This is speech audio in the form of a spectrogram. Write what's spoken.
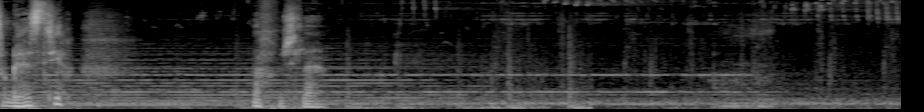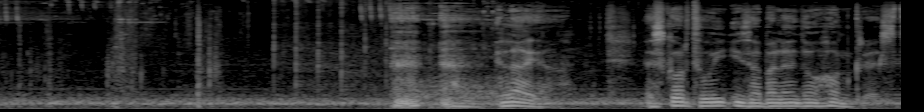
Sugestia? No, myślałem. Elaja, eskortuj Izabelę do Horncrest.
